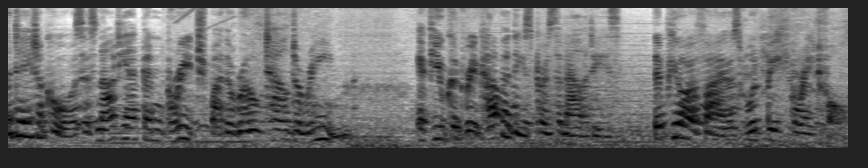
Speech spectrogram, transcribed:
The data cores has not yet been breached by the rogue Tal'Darim. If you could recover these personalities, the Purifiers would be grateful.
